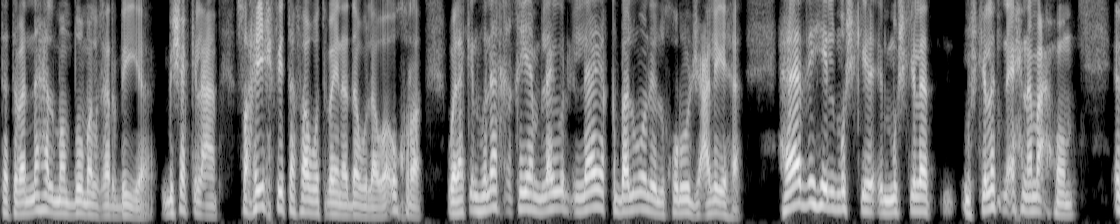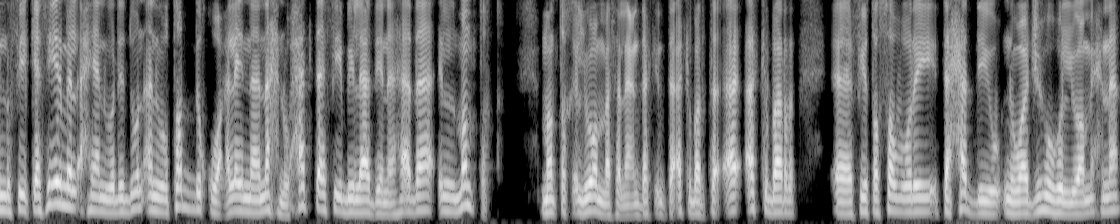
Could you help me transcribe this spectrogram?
تتبناها المنظومة الغربية بشكل عام، صحيح في تفاوت بين دولة وأخرى، ولكن هناك قيم لا لا يقبلون الخروج عليها. هذه المشكلة المشكلات مشكلتنا إحنا معهم إنه في كثير من الأحيان يريدون أن يطبقوا علينا نحن حتى في بلادنا هذا المنطق. منطق اليوم مثلا عندك أنت أكبر أكبر آه، في تصوري تحدي نواجهه اليوم إحنا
